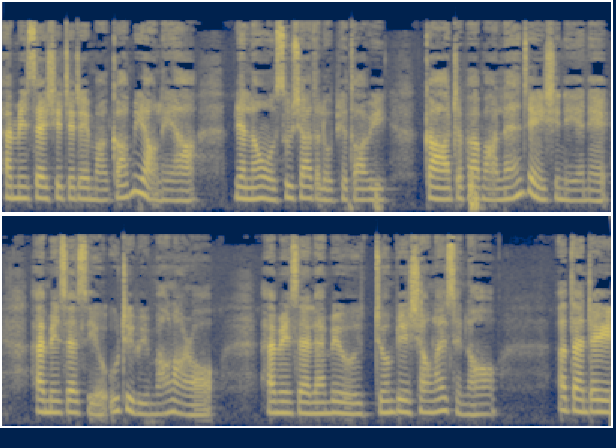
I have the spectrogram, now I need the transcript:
ဟမ်မင်းဆက်ရှိတဲ့တဲမှာကားမိအောင်လင်းဟာမျက်လုံးကိုဆူရှားသလိုဖြစ်သွားပြီးကားတစ်ဖက်မှာလမ်းကျိန်ရှိနေရတဲ့ဟမ်မင်းဆက်စီကိုဥတီပြီးမောင်းလာတော့ဟမ်မင်းဆက်လမ်းဘေးကိုကျွန်းပြေရှောင်လိုက်စင်တော့အတန်တိတ်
